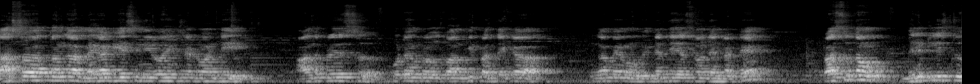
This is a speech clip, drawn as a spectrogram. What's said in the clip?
రాష్ట్ర వ్యాప్తంగా మెగా డిఎస్సి నిర్వహించినటువంటి ఆంధ్రప్రదేశ్ కూటమి ప్రభుత్వానికి ప్రత్యేకంగా మేము విజ్ఞప్తి చేస్తున్నది ఏంటంటే ప్రస్తుతం మెరిట్ లిస్టు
